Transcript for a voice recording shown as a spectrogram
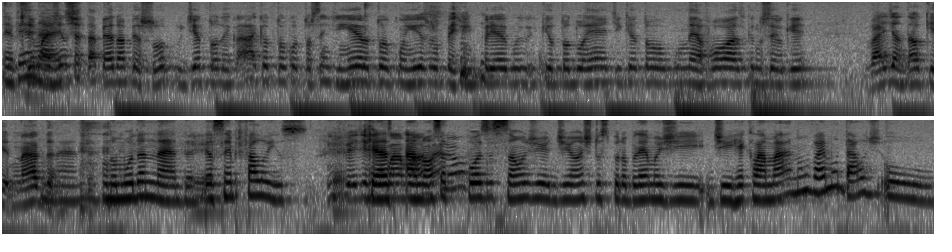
É Você imagina verdade. você estar perto de uma pessoa que o dia todo, ah, que eu tô, que eu tô sem dinheiro, eu tô com isso, eu perdi o emprego, que eu tô doente, que eu tô nervosa, que não sei o quê. Vai adiantar o quê? Nada. Nada. Não muda nada. É. Eu sempre falo isso. Em vez de que a, reclamar, a nossa melhor. posição de, diante dos problemas de, de reclamar não vai mudar o, o,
